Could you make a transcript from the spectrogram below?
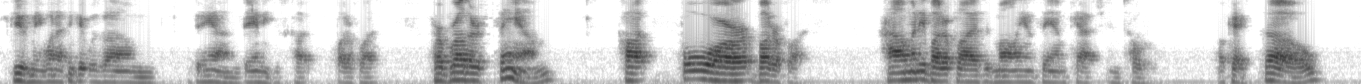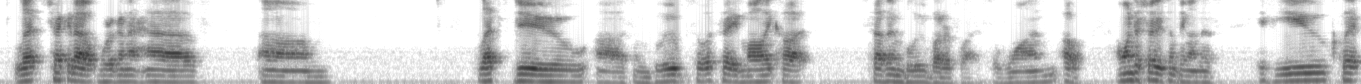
Excuse me, when I think it was um, Dan, Danny who's caught butterflies. Her brother Sam caught four butterflies. How many butterflies did Molly and Sam catch in total? Okay, so let's check it out. We're going to have let's do uh, some blue. So let's say Molly caught seven blue butterflies. So one, oh, I wanted to show you something on this. If you click,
